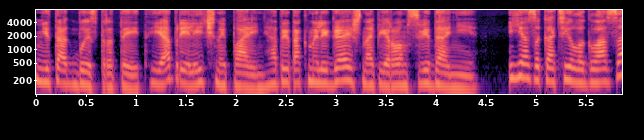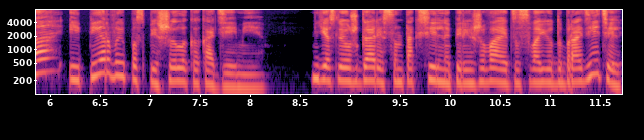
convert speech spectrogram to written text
«Не так быстро, Тейт. Я приличный парень, а ты так налегаешь на первом свидании». Я закатила глаза и первой поспешила к академии. Если уж Гаррисон так сильно переживает за свою добродетель,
